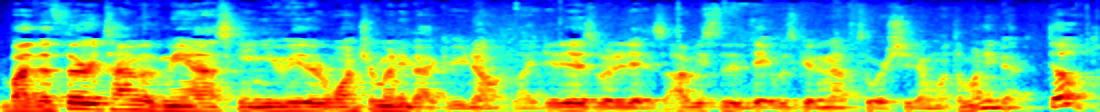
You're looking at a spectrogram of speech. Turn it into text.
by the third time of me asking, you either want your money back or you don't. Like, it is what it is. Obviously, the date was good enough to where she didn't want the money back. Dope.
